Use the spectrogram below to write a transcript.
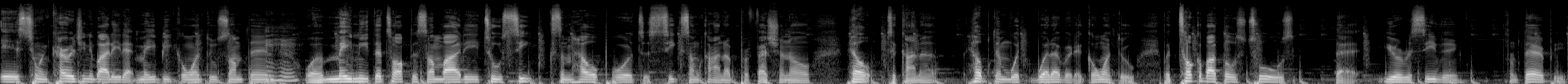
is to encourage anybody that may be going through something Mm-hmm. or may need to talk to somebody to seek some help or to seek some kind of professional help to kind of help them with whatever they're going through. But talk about those tools that you're receiving from therapy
